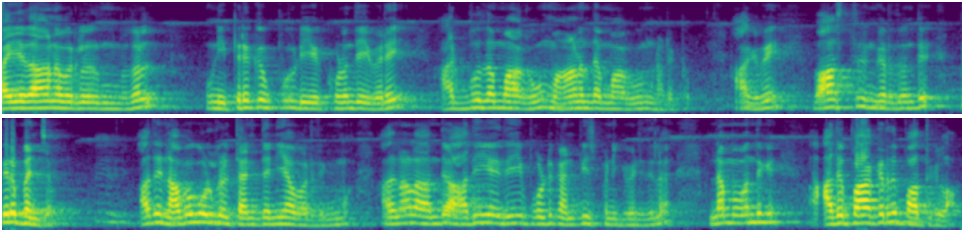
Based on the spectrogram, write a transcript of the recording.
வயதானவர்கள் முதல் நீ பிறக்கக்கூடிய குழந்தை வரை அற்புதமாகவும் ஆனந்தமாகவும் நடக்கும். ஆகவே வாஸ்துங்கிறது வந்து பிரபஞ்சம். அது நவகோள்கள் தனித்தனியாக வருதுங்க அதனால் வந்து அதையும் இதையும் போட்டு கன்ஃபியூஸ் பண்ணிக்க வேண்டியதில்லை. நம்ம வந்து அது பார்க்குறது பார்த்துக்கலாம்.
